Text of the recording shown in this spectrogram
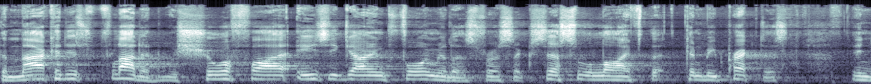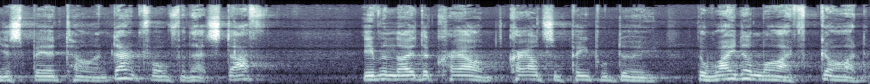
The market is flooded with surefire, easygoing formulas for a successful life that can be practiced in your spare time. Don't fall for that stuff, even though the crowd, crowds of people do. The way to life, God,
